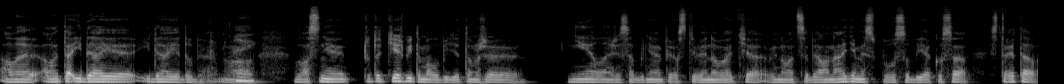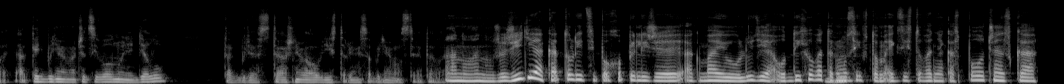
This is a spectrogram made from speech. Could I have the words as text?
Ale, ale tá idea je, idea je dobrá. No Hej. Vlastne tuto tiež by to malo byť o tom, že nie len, že sa budeme proste venovať, venovať sebe, ale nájdeme spôsoby, ako sa stretávať. A keď budeme mať všetci voľnú nedelu, tak bude strašne veľa ľudí, s ktorými sa budeme môcť stretávať. Áno, áno. Že Židia a katolíci pochopili, že ak majú ľudia oddychovať, tak mm. musí v tom existovať nejaká spoločenská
